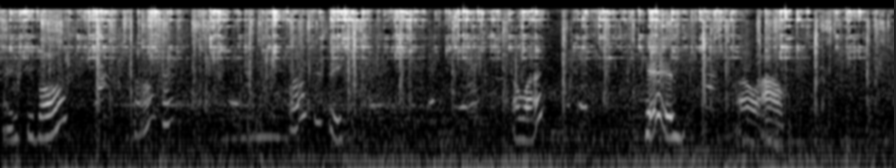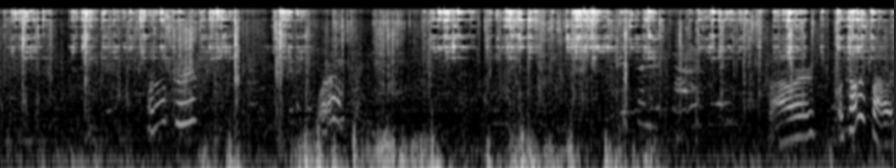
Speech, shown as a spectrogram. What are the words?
Can you see balls? Oh, okay. What else do you see? A what? Kids? Oh, wow. What else? Flowers. What color flowers?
